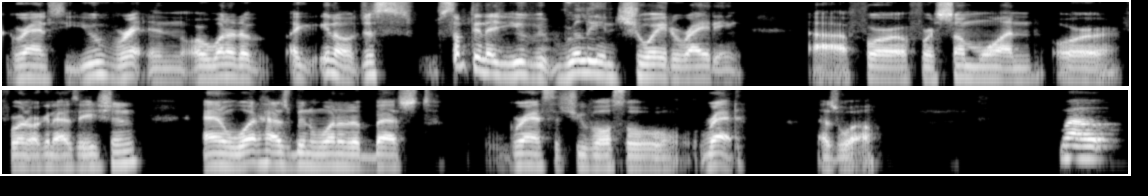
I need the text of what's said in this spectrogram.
grants you've written or one of the like you know just something that you've really enjoyed writing uh, for for someone or for an organization and what has been one of the best grants that you've also read as well Well,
